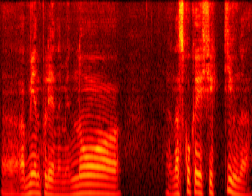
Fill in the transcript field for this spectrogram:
э, обмен пленами. Но насколько эффективна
